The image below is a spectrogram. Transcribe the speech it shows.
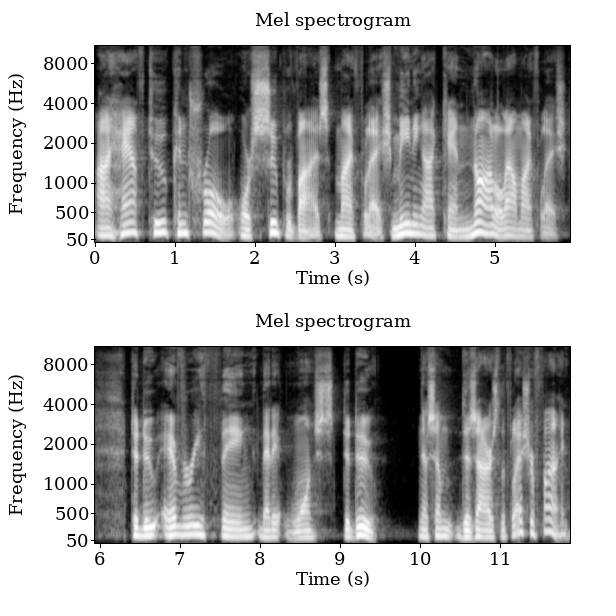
I have to control or supervise my flesh, meaning I cannot allow my flesh to do everything that it wants to do. Now, some desires of the flesh are fine,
